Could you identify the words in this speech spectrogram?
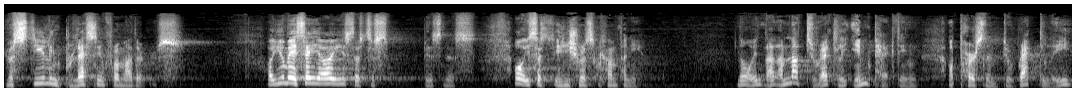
You're stealing blessing from others. Or you may say, oh, it's just business. Oh, it's an insurance company. No, I'm not directly impacting a person directly.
